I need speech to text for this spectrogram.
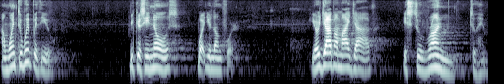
and when to weep with you. Because he knows what you long for. Your job and my job is to run to him,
